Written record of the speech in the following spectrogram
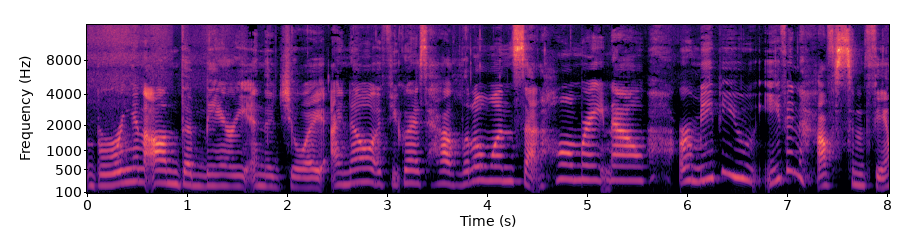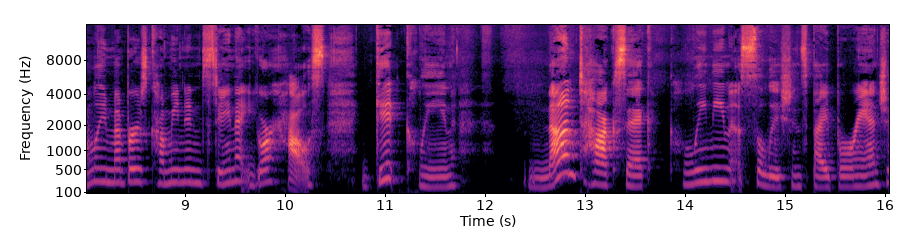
bringing on the merry and the joy. I know if you guys have little ones at home right now, or maybe you even have some family members coming and staying at your house, get clean, non toxic cleaning solutions by Branch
